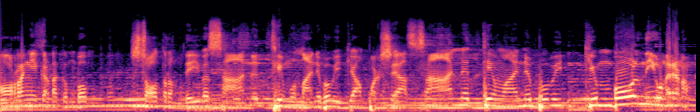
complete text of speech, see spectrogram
ഉറങ്ങിക്കിടക്കുമ്പം സ്തോത്രം ദൈവ സാന്നിധ്യം ഒന്ന് അനുഭവിക്കാം. പക്ഷെ ആ സാന്നിധ്യം അനുഭവിക്കുമ്പോൾ നീ ഉണരണം.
